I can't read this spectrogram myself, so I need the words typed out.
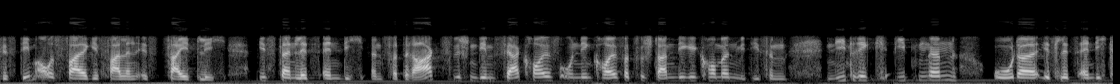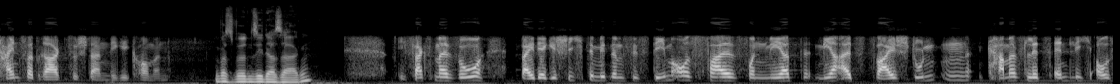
Systemausfall gefallen ist zeitlich. Ist dann letztendlich ein Vertrag zwischen dem Verkäufer und dem Käufer zustande gekommen mit diesem Niedrigbietenden oder ist letztendlich kein Vertrag zustande gekommen? Was würden Sie da sagen? ich sag's mal so, bei der Geschichte mit einem Systemausfall von mehr, mehr als zwei Stunden kann man es letztendlich aus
